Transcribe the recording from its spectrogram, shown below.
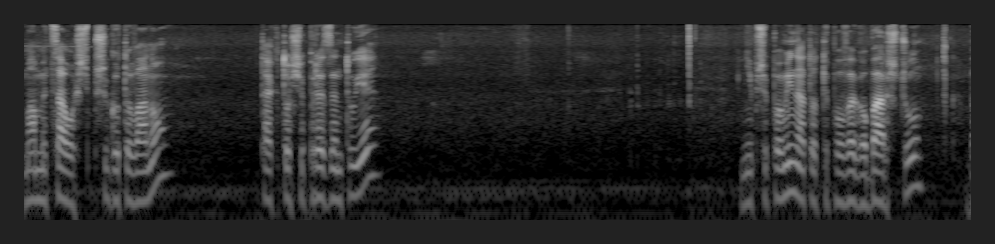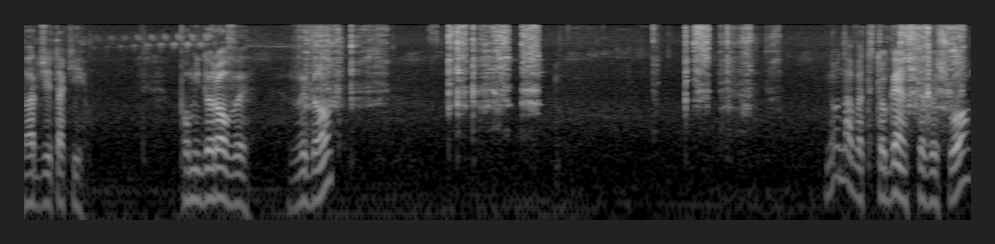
Mamy całość przygotowaną. Tak to się prezentuje. Nie przypomina to typowego barszczu. Bardziej taki pomidorowy wygląd. No nawet to gęste wyszło.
